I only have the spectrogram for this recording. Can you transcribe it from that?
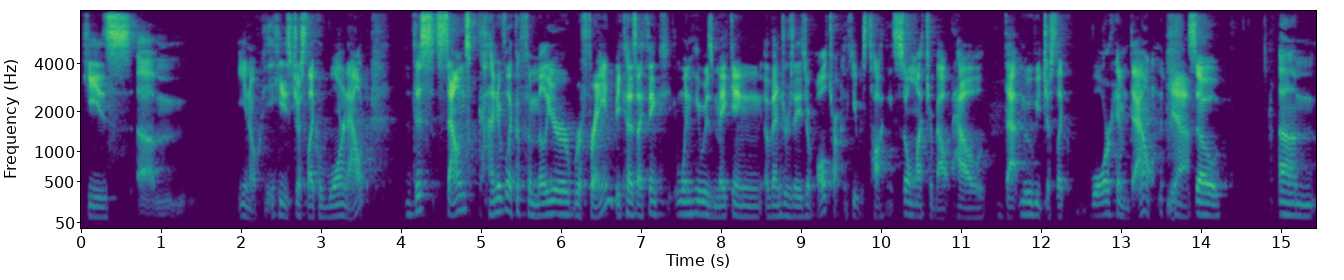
he's um, you know he's just like worn out this sounds kind of like a familiar refrain because I think when he was making Avengers Age of Ultron, he was talking so much about how that movie just like wore him down. Yeah. So, um,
